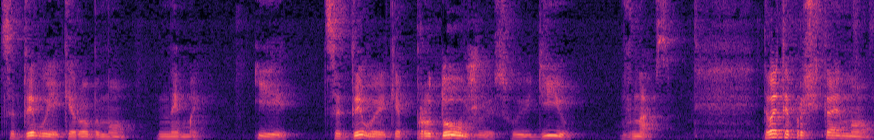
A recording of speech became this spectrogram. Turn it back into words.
це диво, яке робимо не ми. І це диво, яке продовжує свою дію в нас. Давайте прочитаємо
